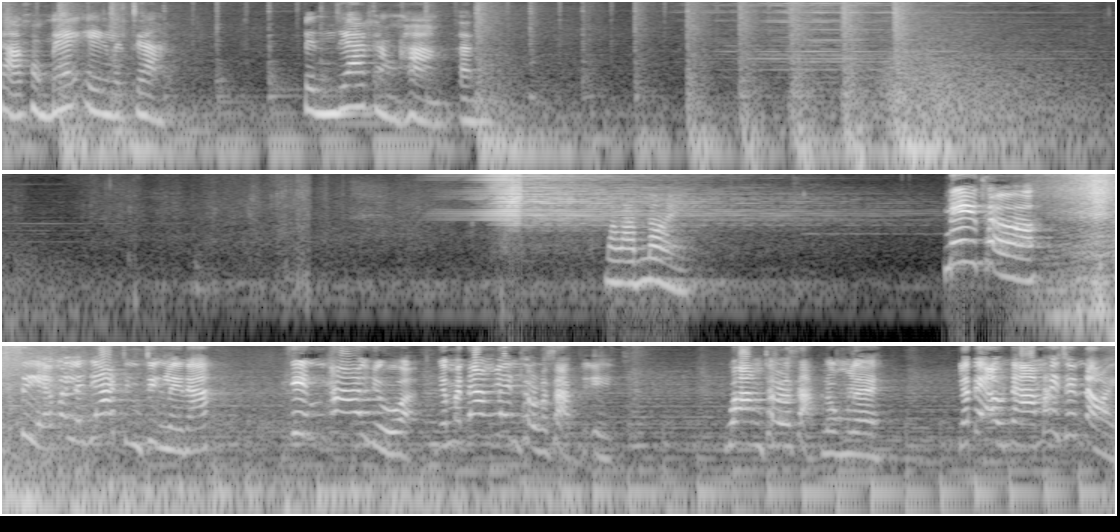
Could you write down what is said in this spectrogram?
สาวของแม่เองละจ้ะ เป็นญาติห่างๆกัน มารับหน่อย นี่เธอ เสียมารยาทจริง ๆ เลยนะ กินข้าวอยู่อะยังมานั่งเล่นโทรศัพท์อยู่อีก วางโทรศัพท์ลงเลย แล้วไปเอาน้ำให้ฉันหน่อย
